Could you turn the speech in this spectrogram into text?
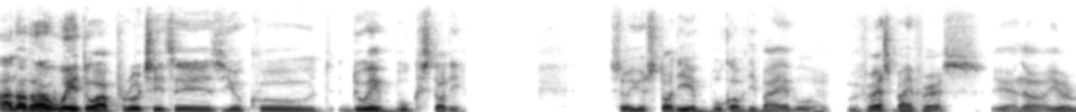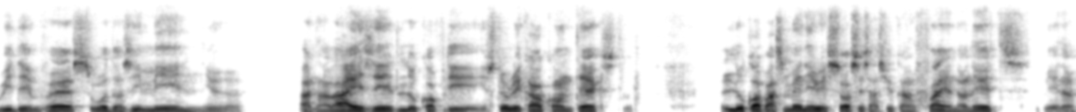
Another way to approach it is you could do a book study. So you study a book of the Bible, verse by verse. You know, you read a verse, what does it mean? You analyze it, look up the historical context, look up as many resources as you can find on it, you know.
